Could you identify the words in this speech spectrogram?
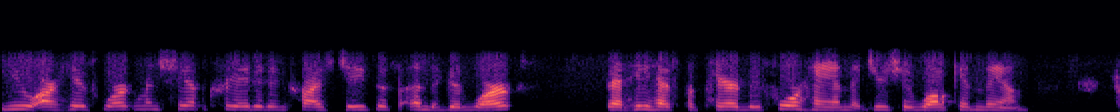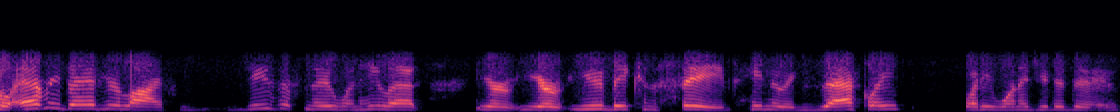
you are His workmanship created in Christ Jesus unto good works that He has prepared beforehand that you should walk in them. So every day of your life, Jesus knew when He let your your you be conceived. He knew exactly what He wanted you to do.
